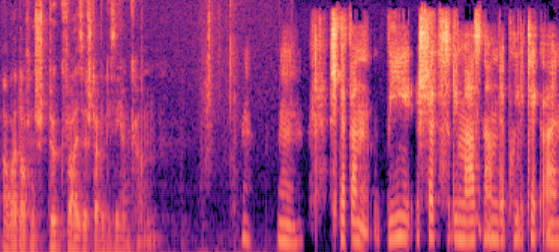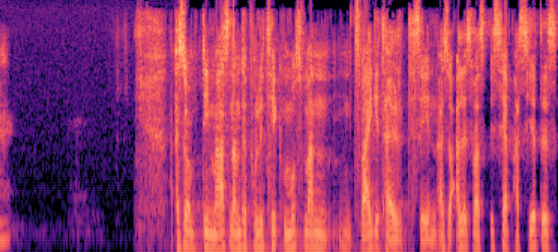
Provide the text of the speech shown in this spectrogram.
aber doch ein Stückweise stabilisieren kann. Hm. Hm. Stefan, wie schätzt du die Maßnahmen der Politik ein? Also die Maßnahmen der Politik muss man zweigeteilt sehen. Also alles, was bisher passiert ist,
